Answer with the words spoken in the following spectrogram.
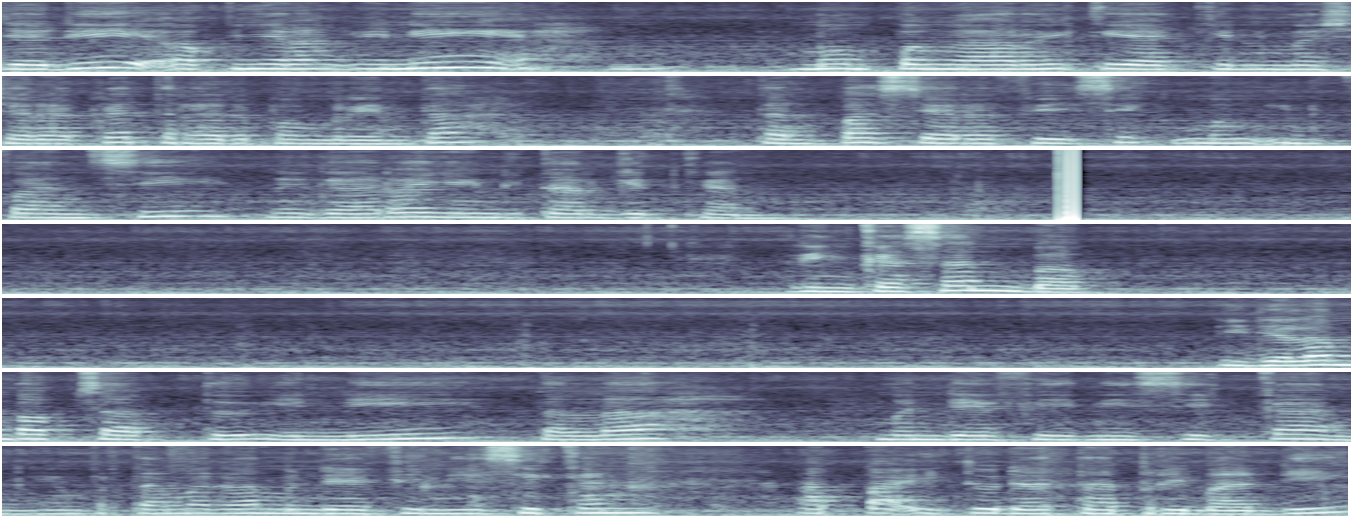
Jadi uh, penyerang ini mempengaruhi keyakinan masyarakat terhadap pemerintah tanpa secara fisik menginvasi negara yang ditargetkan. Ringkasan bab Di dalam bab 1 ini telah mendefinisikan yang pertama adalah mendefinisikan apa itu data pribadi,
